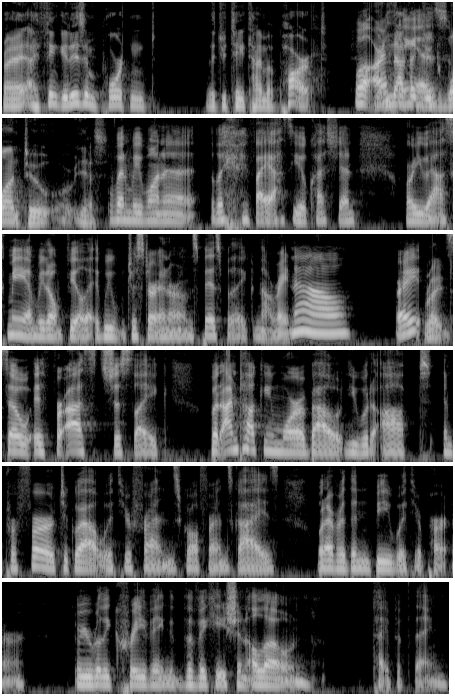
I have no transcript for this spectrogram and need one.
right? I think it is important that you take time apart. Well, our not thing that is- you'd want to. Or, yes, when we want to, like, if I ask you a question or you ask me and we don't feel it, we just are in our own space, but like, not right now. Right. Right. So if for us, it's just like, but I'm talking more about you would opt and prefer to go out with your friends, girlfriends, guys, whatever, than be with your partner. Or you're really craving the vacation alone type of thing.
